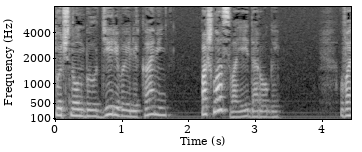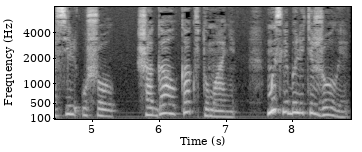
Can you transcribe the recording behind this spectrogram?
точно он был дерево или камень, пошла своей дорогой. Василь ушел, шагал, как в тумане. Мысли были тяжелые,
